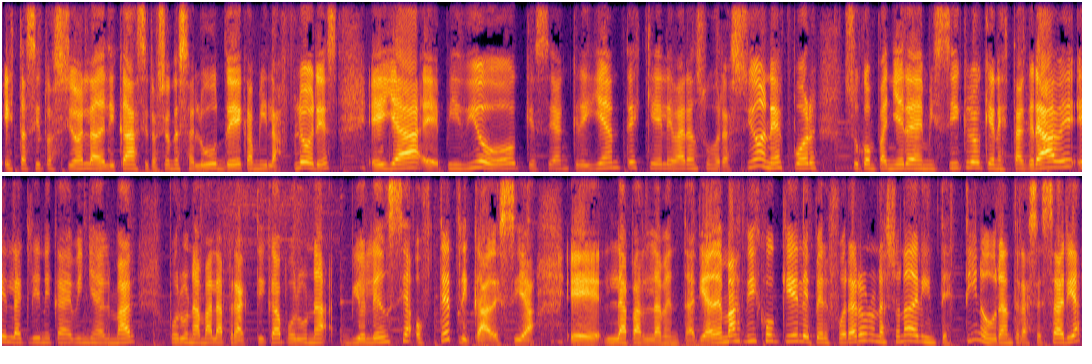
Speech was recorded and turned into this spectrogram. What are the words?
esta situación, la delicada situación de salud de Camila Flores. Ella eh, pidió que sean creyentes que elevaran sus oraciones por su compañera de hemiciclo, quien está grave en la clínica de Viña del Mar por una mala práctica, por una violencia obstétrica, decía eh, la parlamentaria. Además dijo que le perforaron una zona del intestino durante la cesárea,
